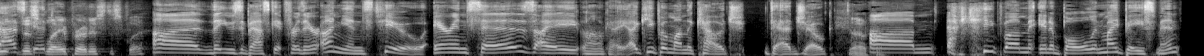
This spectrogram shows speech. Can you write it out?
Basket. display, produce display. Uh, they use a basket for their onions too. Aaron says, "I okay, I keep them on the couch." Dad joke. Okay. Um, I keep them in a bowl in my basement.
